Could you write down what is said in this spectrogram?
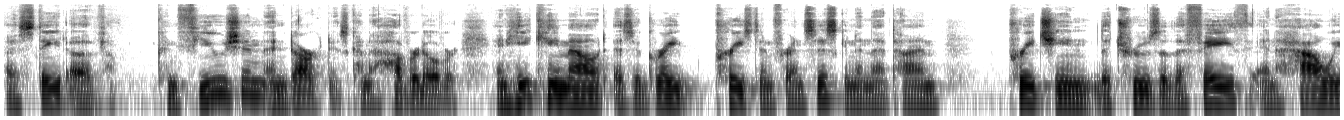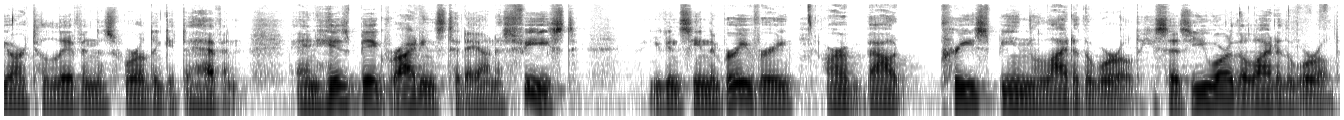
a state of confusion and darkness kind of hovered over. And he came out as a great priest and Franciscan in that time, preaching the truths of the faith and how we are to live in this world to get to heaven. And his big writings today on his feast, you can see in the breviary, are about priests being the light of the world. He says, You are the light of the world.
